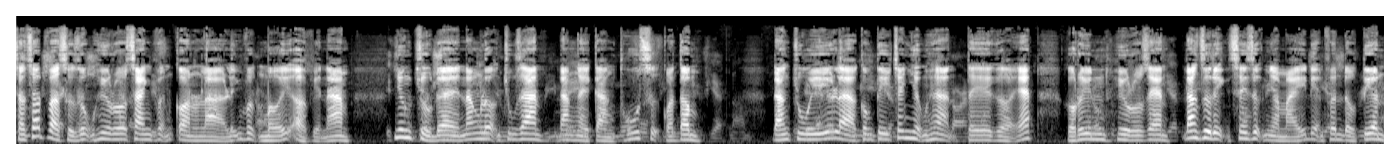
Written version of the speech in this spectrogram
Sản xuất và sử dụng hydro xanh vẫn còn là lĩnh vực mới ở Việt Nam, nhưng chủ đề năng lượng trung gian đang ngày càng thu hút sự quan tâm. Đáng chú ý là công ty trách nhiệm hữu hạn TGS Green Hydrogen đang dự định xây dựng nhà máy điện phân đầu tiên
